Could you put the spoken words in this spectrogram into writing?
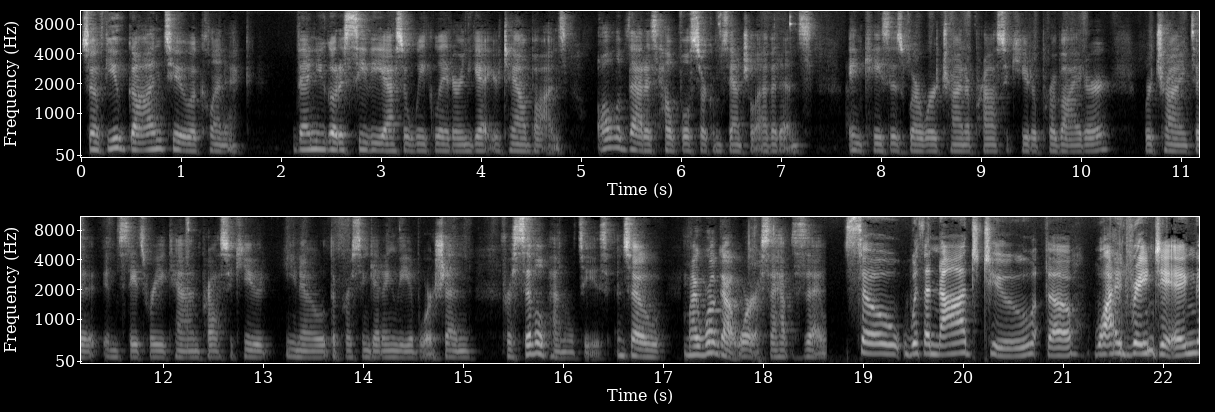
So if you've gone to a clinic, then you go to CVS a week later and you get your tampons. All of that is helpful circumstantial evidence in cases where we're trying to prosecute a provider we're trying to in states where you can prosecute you know the person getting the abortion for civil penalties. And so my world got worse i have to say. So with a nod to the wide ranging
